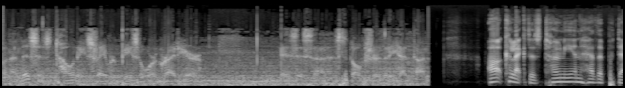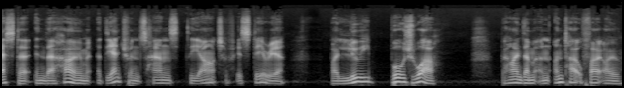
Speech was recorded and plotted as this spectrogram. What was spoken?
And this is Tony's favorite piece of work right here. Is this uh, sculpture that he had done? Art collectors Tony and Heather Podesta in their home at the entrance hands The Arch of Hysteria by Louise Bourgeois. Behind them, an untitled photo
